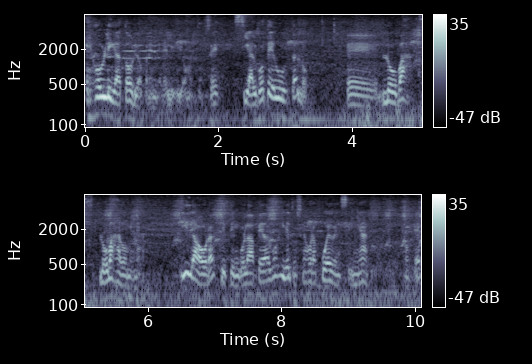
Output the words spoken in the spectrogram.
es obligatorio aprender el idioma. Entonces, si algo te gusta, lo, eh, lo, vas, lo vas a dominar. Y ahora que tengo la pedagogía, entonces ahora puedo enseñar. ¿ok?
